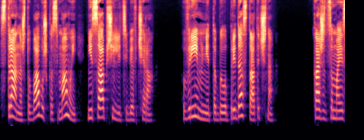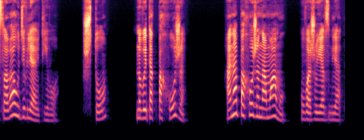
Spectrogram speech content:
Странно, что бабушка с мамой не сообщили тебе вчера. Времени-то было предостаточно». Кажется, мои слова удивляют его. «Что? Но вы так похожи?» «Она похожа на маму», — увожу я взгляд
